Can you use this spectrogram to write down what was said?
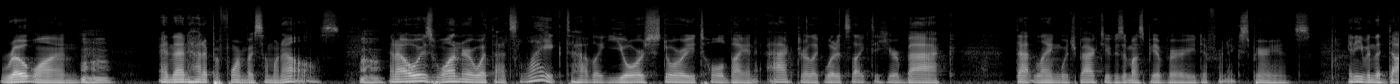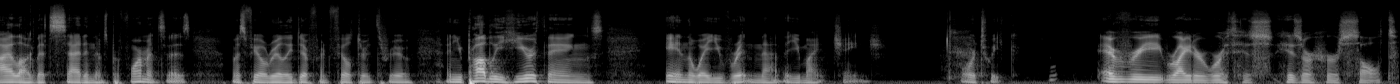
wrote one Uh-huh. and then had it performed by someone else, Uh-huh. and I always wonder what that's like to have like your story told by an actor, like what it's like to hear back that language back to you, because it must be a very different experience. And even the dialogue that's said in those performances must feel really different, filtered through. And you probably hear things in the way you've written that that you might change or tweak. Every writer worth his his or her salt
